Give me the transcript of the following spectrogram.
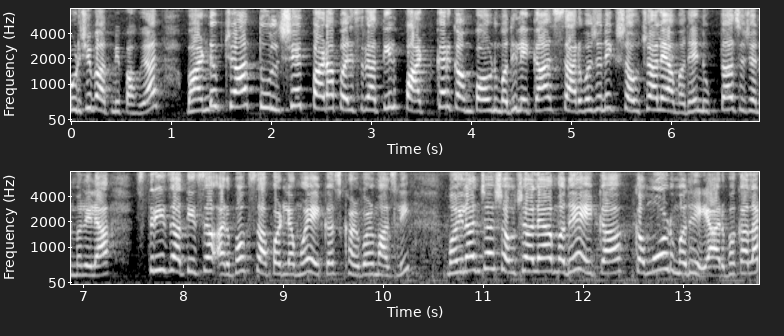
पुढची बातमी पाहूयात. भांडूपच्या तुलशेत पाडा परिसरातील पाटकर कंपाऊंड मधील एका सार्वजनिक शौचालयामध्ये नुकताच जन्मलेल्या स्त्री जातीचं अर्भक सापडल्यामुळे एकच खळबळ माजली. महिलांच्या शौचालयामध्ये एका कमोडमध्ये या अर्भकाला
